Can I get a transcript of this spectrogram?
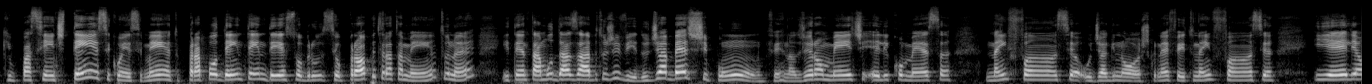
que o paciente tenha esse conhecimento para poder entender sobre o seu próprio tratamento, né, e tentar mudar os hábitos de vida. O diabetes tipo 1, Fernando, geralmente ele começa na infância, o diagnóstico, né, feito na infância, e ele, é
